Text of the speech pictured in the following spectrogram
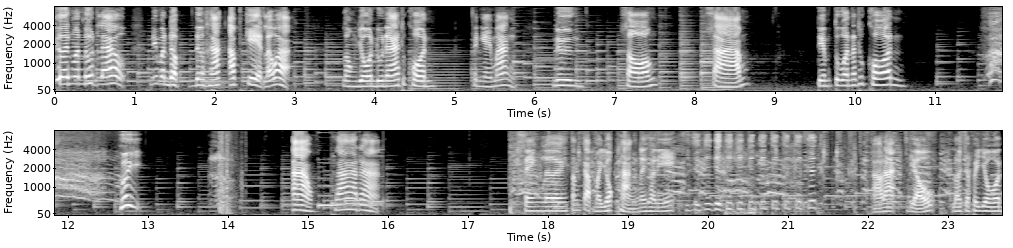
เกินมนุษย์แล้ว นี่มันแบบเดอะฮักอัปเกรดแล้วอะ ลองโยนดูนะทุกคนเป็นไงมั่ง 1 2 3 เตรียมตัวนะทุกคน เฮ้ย อ้าว พลาดอะ เซ็งเลยต้องกลับมายกถังเลยคราวนี้ เอาละเดี๋ยวเราจะไปโยน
